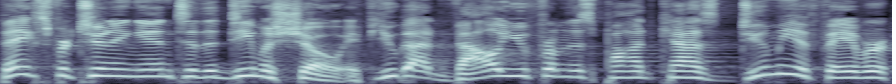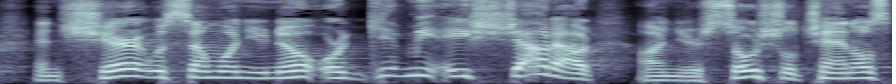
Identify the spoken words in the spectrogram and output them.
Thanks for tuning in to the Dima Show. If you got value from this podcast, do me a favor and share it with someone you know or give me a shout out on your social channels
